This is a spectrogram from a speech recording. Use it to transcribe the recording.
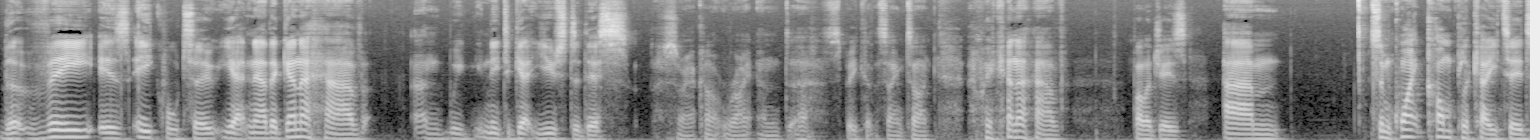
that V is equal to, yeah, now they're going to have, and we need to get used to this. Sorry, I can't write and uh, speak at the same time. We're going to have, apologies, um, some quite complicated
